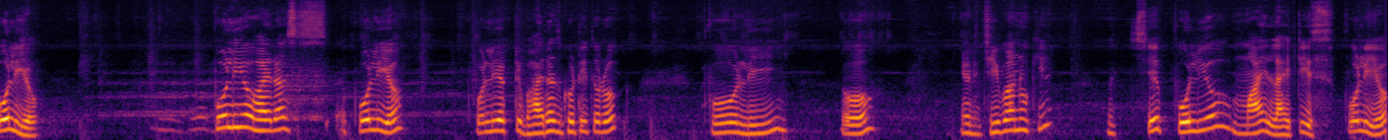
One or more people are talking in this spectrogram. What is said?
polio. Polio virus, polio polio একটি ভাইরাস ঘটিত রোগ। পোলিও এর জীবাণু কি? হচ্ছে পোলিও মাইলাইটিস পোলিও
